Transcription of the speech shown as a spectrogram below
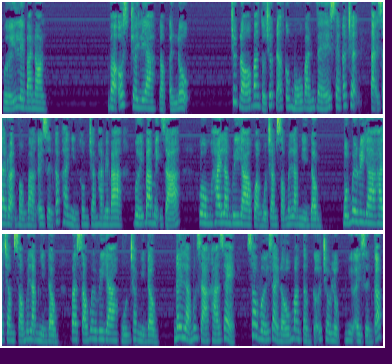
với Lebanon và Australia gặp Ấn Độ. Trước đó, ban tổ chức đã công bố bán vé xem các trận tại giai đoạn vòng bảng Asian Cup 2023 với 3 mệnh giá, gồm 25 Riyal khoảng 165.000 đồng, 40 Riyal 265.000 đồng và 60 Riyal 400.000 đồng. Đây là mức giá khá rẻ so với giải đấu mang tầm cỡ châu lục như Asian Cup.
